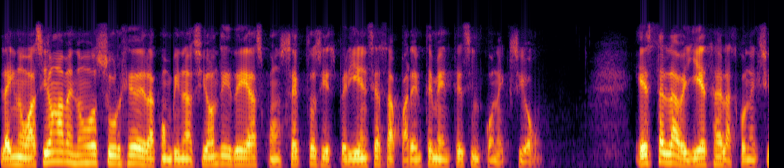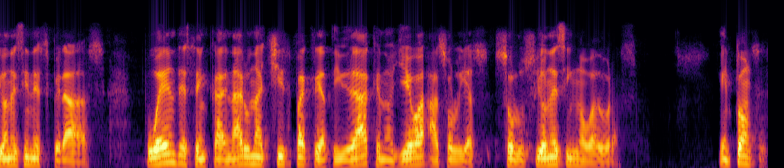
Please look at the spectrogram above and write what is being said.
la innovación a menudo surge de la combinación de ideas, conceptos y experiencias aparentemente sin conexión. Esta es la belleza de las conexiones inesperadas. Pueden desencadenar una chispa de creatividad que nos lleva a soluciones innovadoras. Entonces,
